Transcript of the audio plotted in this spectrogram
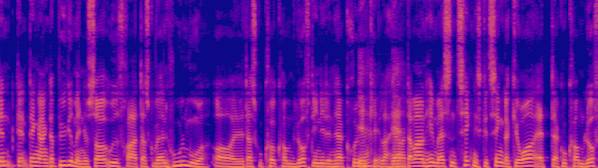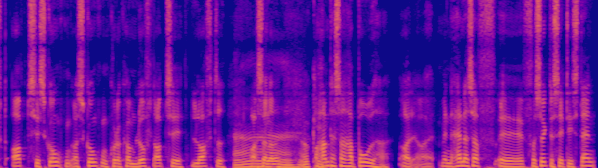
den, den, dengang, der byggede man jo så ud fra, at der skulle være en hulmur, og øh, der skulle ko- komme luft ind i den her krybekælder Ja, her. ja. Og der var jo en hel masse sådan, tekniske ting, der gjorde, at der kunne komme luft op til skunken, og skunken kunne der komme luft op til loftet. Ah, og sådan noget. Okay. Og ham, der så har boet her, og, og, men han har så f- øh, forsøgt at sætte det i stand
